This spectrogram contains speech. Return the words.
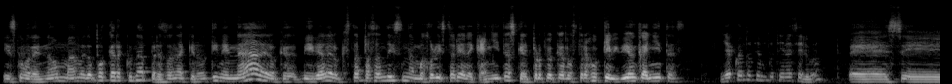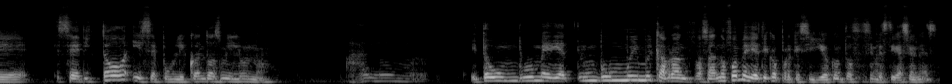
Y es como de, no mames, no puedo creer que una persona que no tiene nada de lo que, de idea de lo que está pasando hizo una mejor historia de cañitas que el propio Carlos Trejo que vivió en cañitas. ¿Ya cuánto tiempo tiene ese libro? Eh, se, se editó y se publicó en 2001. Ah, no, man. Y tuvo un boom, un boom muy, muy cabrón. O sea, no fue mediático porque siguió con todas sus investigaciones.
